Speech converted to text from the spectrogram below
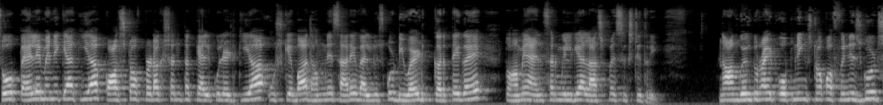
so so, पहले मैंने क्या किया? कॉस्ट ऑफ़ प्रोडक्शन तक कैलकुलेट किया। उसके बाद हमने सारे वैल्यूज़ को डिवाइड करते गए तो हमें आंसर मिल गया लास्ट में 63 now i'm going to write opening stock of finished goods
